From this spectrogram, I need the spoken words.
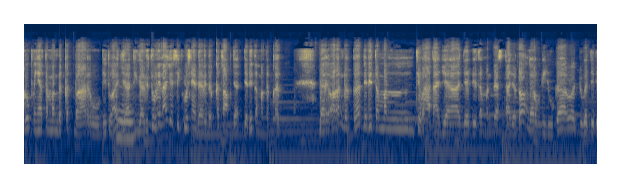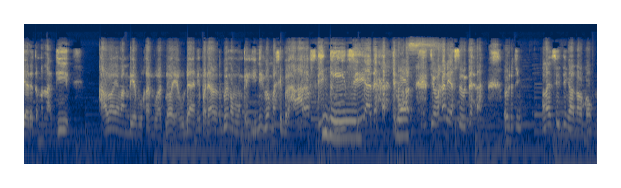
gue punya teman deket baru gitu aja hmm. tinggal diturunin aja siklusnya dari deket sampai jadi teman deket dari orang deket jadi teman curhat aja jadi teman best aja toh nggak rugi juga lo juga jadi ada teman lagi kalau emang dia bukan buat lo ya udah. Ini padahal gue ngomong kayak gini gue masih berharap sedikit hmm. sih ada. Cuman, yes. cuman ya sudah. Udah lain sih tinggal 0,0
